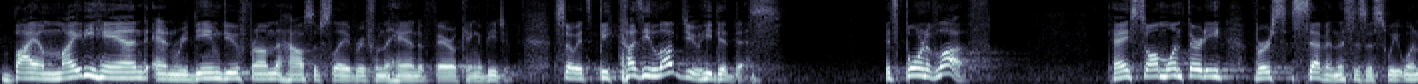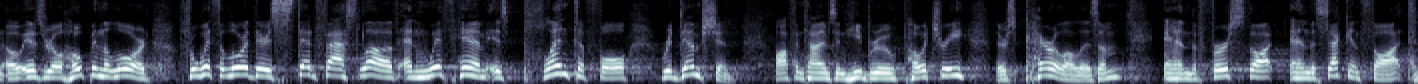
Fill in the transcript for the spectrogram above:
by a mighty hand and redeemed you from the house of slavery, from the hand of Pharaoh, king of Egypt. So it's because he loved you, he did this. It's born of love. Okay, Psalm 130, verse 7. This is a sweet one. O Israel, hope in the Lord, for with the Lord there is steadfast love, and with him is plentiful redemption. Oftentimes in Hebrew poetry, there's parallelism, and the first thought and the second thought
